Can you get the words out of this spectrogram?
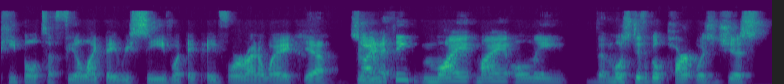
people to feel like they receive what they paid for right away. Yeah. So mm-hmm. I, I think my my only the most difficult part was just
